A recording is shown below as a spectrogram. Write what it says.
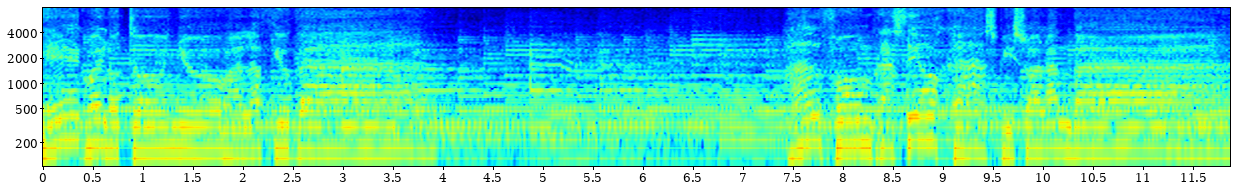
Llegó el otoño a la ciudad. Alfombras de hojas piso al andar.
